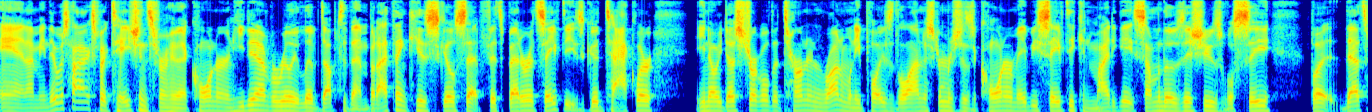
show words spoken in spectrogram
And I mean, there was high expectations from him at corner, and he never really lived up to them. But I think his skill set fits better at safety. He's a good tackler. You know, he does struggle to turn and run when he plays the line of scrimmage as a corner. Maybe safety can mitigate some of those issues. We'll see. But that's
